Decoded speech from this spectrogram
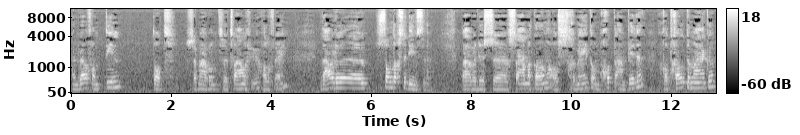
En wel van 10 tot zeg maar rond eh, 12 uur, half 1. Daar houden zondagse diensten. Waar we dus eh, samenkomen als gemeente om God te aanbidden, God groot te maken.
